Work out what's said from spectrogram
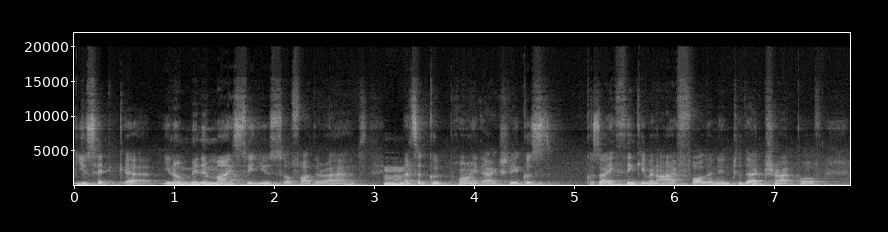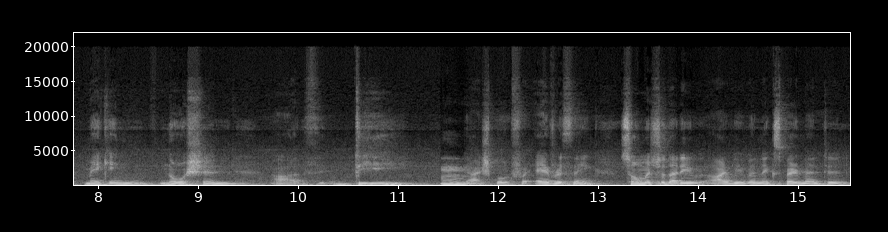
you said uh, you know minimize the use of other apps that's a good point actually because because i think even i've fallen into that trap of making notion uh, the, the dashboard for everything so much so that I've- i've even experimented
